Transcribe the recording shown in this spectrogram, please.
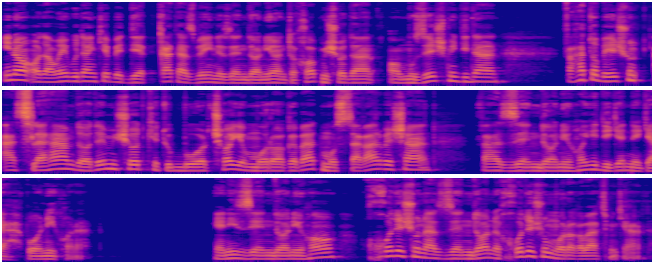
اینا آدمایی بودن که به دقت از بین زندانیا انتخاب می شدن، آموزش می‌دیدن و حتی بهشون اسلحه هم داده می‌شد که تو برچهای مراقبت مستقر بشن و از زندانی های دیگه نگهبانی کنن. یعنی زندانی ها خودشون از زندان خودشون مراقبت می‌کردن.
